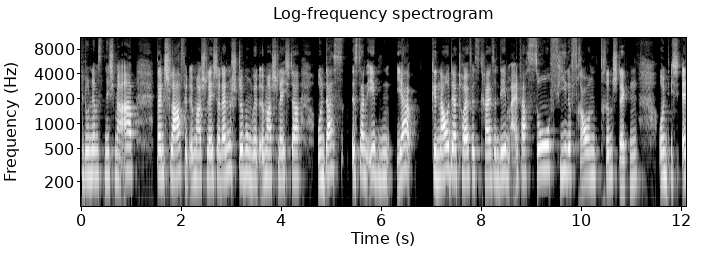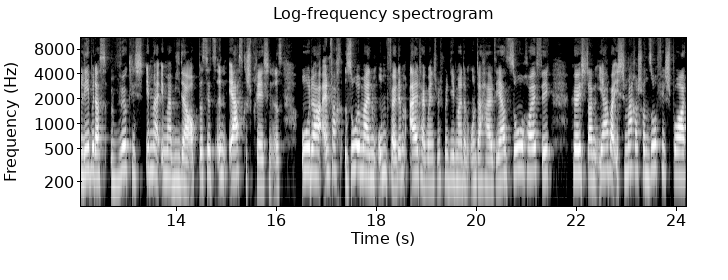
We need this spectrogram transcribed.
du nimmst nicht mehr ab, dein Schlaf wird immer schlechter, deine Stimmung wird immer schlechter. Und das ist dann eben, ja, genau der Teufelskreis, in dem einfach so viele Frauen drinstecken. Und ich erlebe das wirklich immer, immer wieder, ob das jetzt in Erstgesprächen ist oder einfach so in meinem Umfeld, im Alltag, wenn ich mich mit jemandem unterhalte, ja, so häufig höre ich dann, ja, aber ich mache schon so viel Sport,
